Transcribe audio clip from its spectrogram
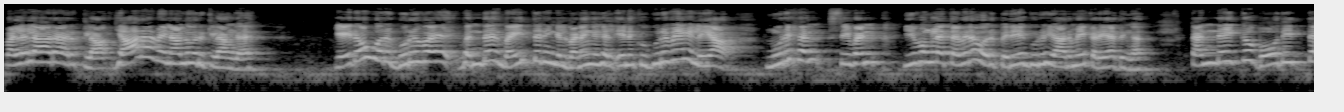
வள்ளலாரா இருக்கலாம். யாரா வேணாலும் இருக்கலாங்க. ஏதோ ஒரு குருவை வந்து வைத்து நீங்கள் வணங்குங்கள். எனக்கு குருவே இல்லையா? முருகன் சிவன் இவங்களை தவிர ஒரு பெரிய குரு யாருமே கிடையாதுங்க. தந்தைக்கு போதித்த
